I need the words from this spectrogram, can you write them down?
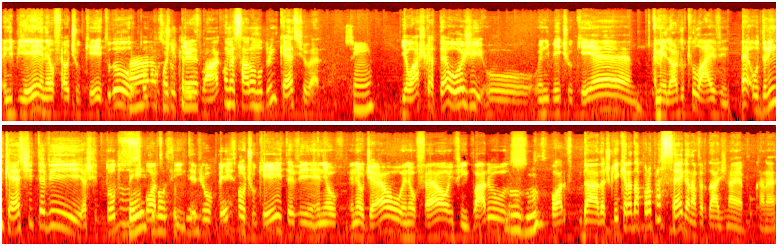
NBA, né? O FEL 2K, tudo, Ah, todos os pode 2Ks crer. lá começaram no Dreamcast, velho. Sim. E eu acho que até hoje o, o NBA 2K é, é melhor do que o Live. É, o Dreamcast teve, acho que todos os Baseball esportes, assim. 2K. Teve o Baseball 2K, teve NL, NL Gel, NFL, enfim, vários Uhum. esportes da, da 2K, que era da própria SEGA, na verdade, na época, né?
